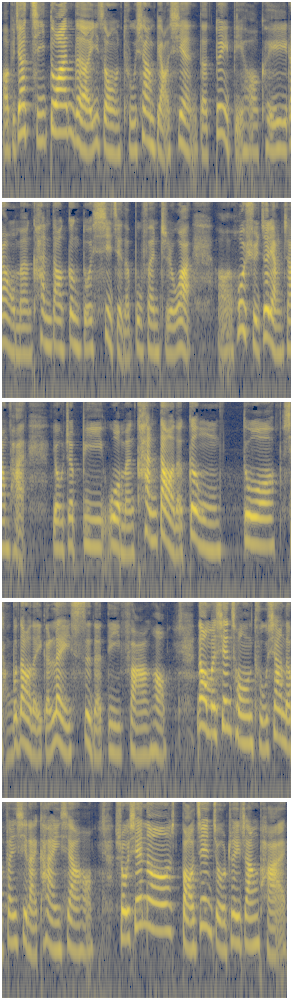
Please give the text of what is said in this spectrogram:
呃比较极端的一种图像表现的对比哈，可以让我们看到更多细节的部分之外，呃，或许这两张牌有着比我们看到的更。多想不到的一个类似的地方哈，那我们先从图像的分析来看一下哈。首先呢，宝剑九这张牌，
